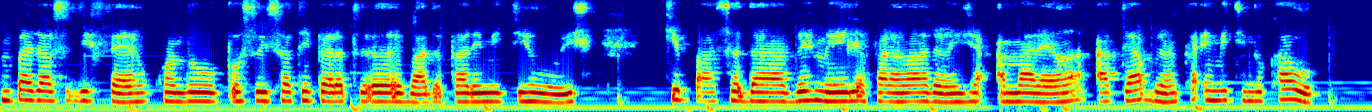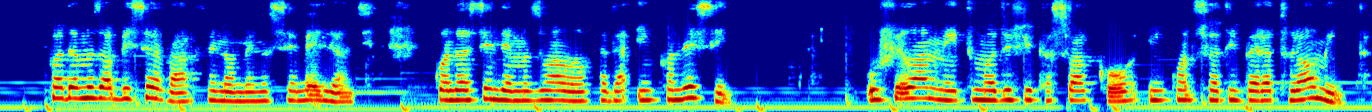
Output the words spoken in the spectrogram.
Um pedaço de ferro, quando possui sua temperatura elevada para emitir luz, que passa da vermelha para a laranja, amarela até a branca, emitindo calor. Podemos observar fenômenos semelhantes quando acendemos uma lâmpada incandescente. O filamento modifica sua cor enquanto sua temperatura aumenta.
